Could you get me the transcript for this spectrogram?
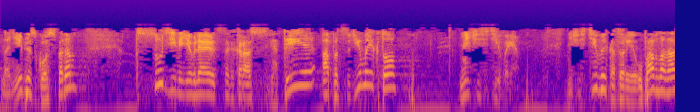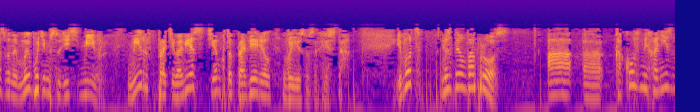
на небе с Господом. Судьями являются как раз святые, а подсудимые кто? Нечестивые. Нечестивые, которые у Павла названы «мы будем судить мир». Мир в противовес тем, кто поверил в Иисуса Христа. И вот мы задаем вопрос, а, а каков механизм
